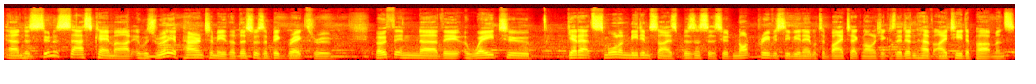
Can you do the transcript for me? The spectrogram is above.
and as soon as SaaS came out, it was really apparent to me that this was a big breakthrough, both in uh, the way to get at small and medium sized businesses who had not previously been able to buy technology because they didn't have IT departments.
